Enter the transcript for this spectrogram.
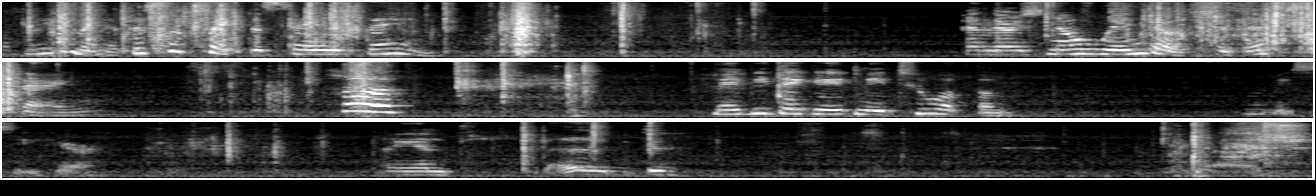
oh, wait a minute, this looks like the same thing. And there's no window to this thing. Huh. Maybe they gave me two of them. Let me see here. I unplugged. Oh my gosh.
